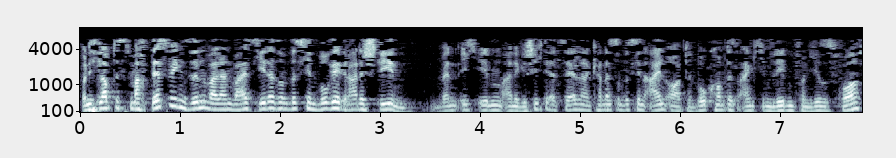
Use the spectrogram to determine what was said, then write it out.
und ich glaube, das macht deswegen Sinn, weil dann weiß jeder so ein bisschen, wo wir gerade stehen. Wenn ich eben eine Geschichte erzähle, dann kann das so ein bisschen einordnen. Wo kommt es eigentlich im Leben von Jesus vor?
